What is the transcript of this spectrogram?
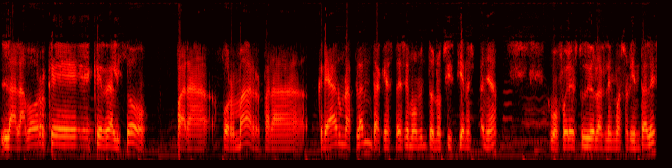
la labor que, que realizó para formar, para crear una planta que hasta ese momento no existía en España, como fue el estudio de las lenguas orientales,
